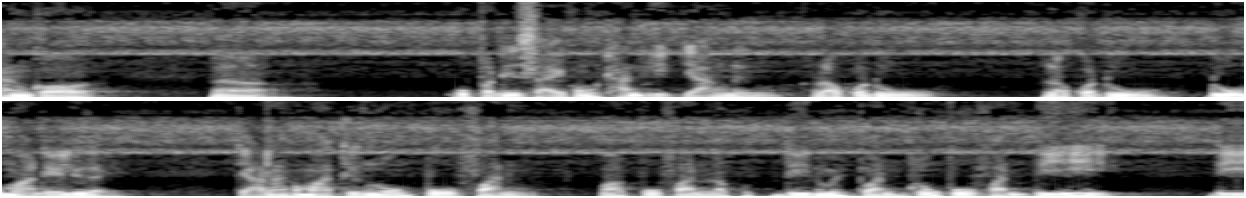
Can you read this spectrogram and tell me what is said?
ท่านก็อุปนิสัยของท่านอีกอย่างหนึ่ง เราก็ดู เราก็ดูดูมาเรื่อยๆจากนั้นก็มาถึงหลวงปู่ฟัน่นมาปู่ฟั่นแล้วดีหรือไม่ฟั่นหลวงปู่ฟั่นดี ดี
